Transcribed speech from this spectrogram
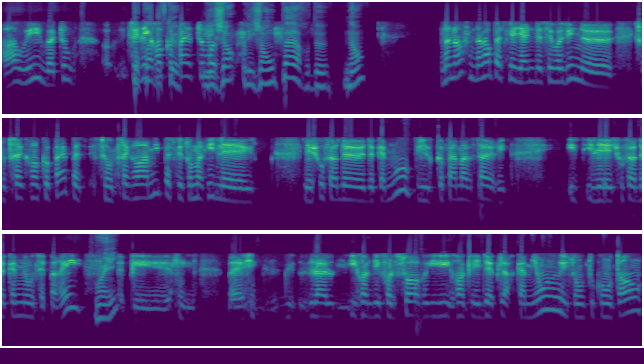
Ah oui, bah tout. C'est les grands copains. Tout le les monde. gens, les gens ont peur d'eux, non? Non, non, non, non, parce qu'il y a une de ses voisines, euh, ils sont très grands copains, parce, ils sont très grands amis parce que son mari, il est, il est chauffeur de, de camion, puis le copain ma soeur, il, il, il est chauffeur de camion, c'est pareil. Oui. Et puis, ben, là, ils rentrent des fois le soir, ils rentrent les deux avec leur camion, ils sont tout contents.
